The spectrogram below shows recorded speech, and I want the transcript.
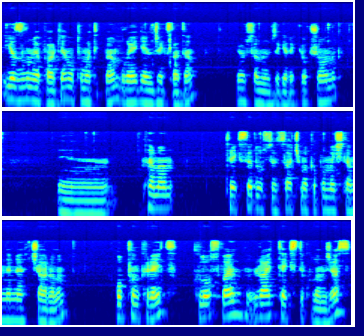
yazılım yaparken otomatikman buraya gelecek zaten. Göstermemize gerek yok şu anlık. E, hemen TXT dosyası açma kapama işlemlerine çağıralım. Open create, close file, write text'i kullanacağız.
